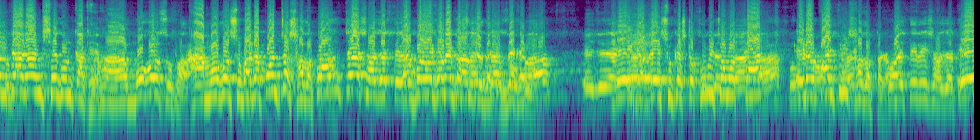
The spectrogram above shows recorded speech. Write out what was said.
চিটাগাং সেগুন কাঠের। হ্যাঁ মোগল সোফা হ্যাঁ মগজ সুপারটা পঞ্চাশ হাজার টাকা। পঞ্চাশ হাজার টাকা। তারপরে এখানে একটা সুকেশ দেখেন, দেখেন না। এই যে এইটা এই সুকেশটা খুবই চমৎকার। এটা পঁয়ত্রিশ হাজার টাকা। পঁয়ত্রিশ হাজার এই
